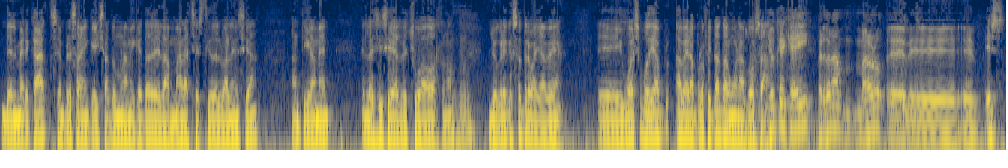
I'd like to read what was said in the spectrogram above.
del mercat, sempre s'ha queixat una miqueta de la mala gestió del València antigament en les ICIs de jugadors, no? Jo crec que s'ha treballat bé. Eh, igual se podia haver aprofitat alguna cosa. jo crec que ahí, perdona Manolo eh, eh, eh, és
